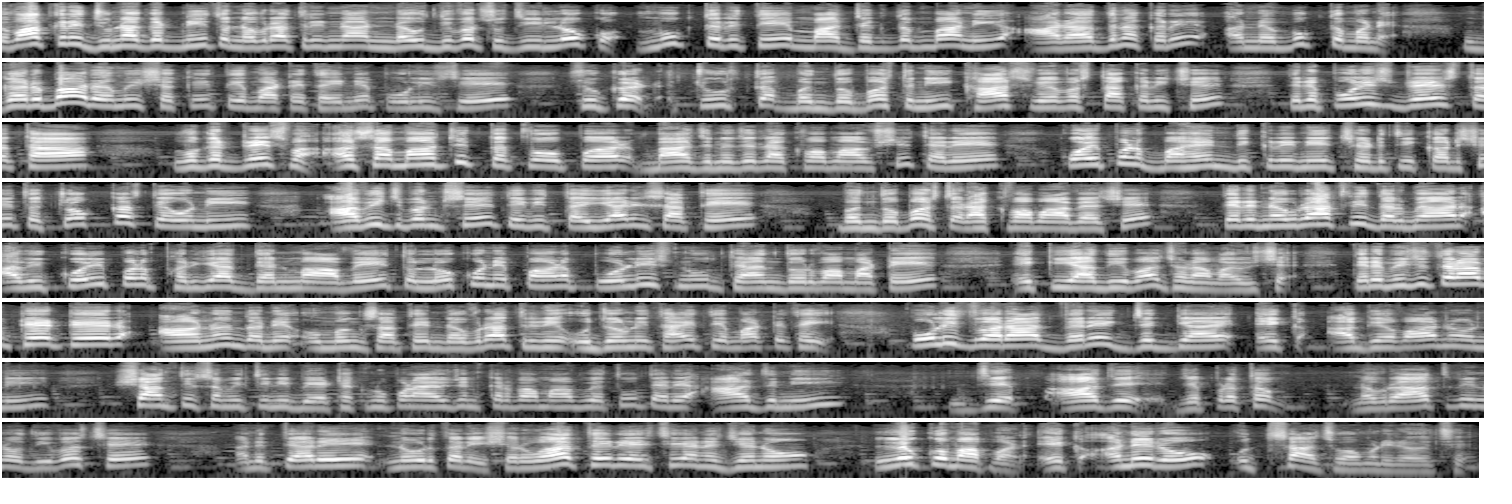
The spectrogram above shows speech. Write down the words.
તો વાત કરીએ જૂનાગઢની, તો નવરાત્રિના નવ દિવસ સુધી લોકો મુક્ત રીતે મા જગદંબાની આરાધના કરે અને મુક્ત મને ગરબા રમી શકે તે માટે થઈને પોલીસે સુગઢ ચુસ્ત બંદોબસ્તની ખાસ વ્યવસ્થા કરી છે. ત્યારે પોલીસ ડ્રેસ તથા વગર ડ્રેસમાં અસામાજિક તત્વો ઉપર બાજ નજર રાખવામાં આવશે. ત્યારે કોઈ પણ બહેન દીકરીને છેડતી કરશે તો ચોક્કસ તેઓની આવી જ બનશે તેવી તૈયારી સાથે બંદોબસ્ત રાખવામાં આવ્યા છે. ત્યારે નવરાત્રી દરમિયાન આવી કોઈ પણ ફરિયાદ ધ્યાનમાં આવે તો લોકોને પણ પોલીસનું ધ્યાન દોરવા માટે એક યાદીમાં જણાવાયું છે. ત્યારે બીજી તરફ ઠેર ઠેર આનંદ અને ઉમંગ સાથે નવરાત્રિની ઉજવણી થાય તે માટે થઈ. પોલીસ દ્વારા દરેક જગ્યાએ એક આગેવાનોની શાંતિ સમિતિની બેઠકનું પણ આયોજન કરવામાં આવ્યું હતું. ત્યારે આજની જે, આજે જે પ્રથમ નવરાત્રિનો દિવસ છે અને ત્યારે નોરતાની શરૂઆત થઈ રહી છે અને જેનો લોકોમાં પણ એક અનેરો ઉત્સાહ જોવા મળી રહ્યો છે.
